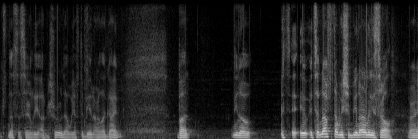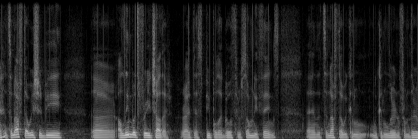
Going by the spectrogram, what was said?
it's necessarily untrue that we have to be an Ohr LaGoyim, but you know, it's it, it's enough that we should be an Ohr Yisrael, right? It's enough that we should be uh, limud for each other, right? There's people that go through so many things, and it's enough that we can we can learn from their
